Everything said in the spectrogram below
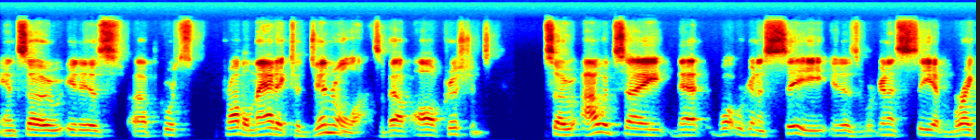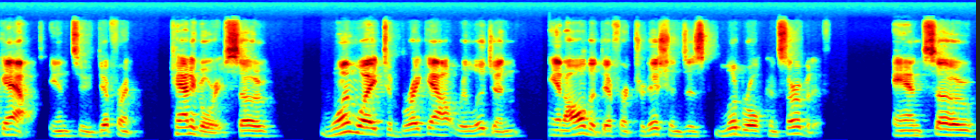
And so it is, uh, of course, problematic to generalize about all Christians. So I would say that what we're going to see is we're going to see it break out into different categories. So one way to break out religion in all the different traditions is liberal conservative. And so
